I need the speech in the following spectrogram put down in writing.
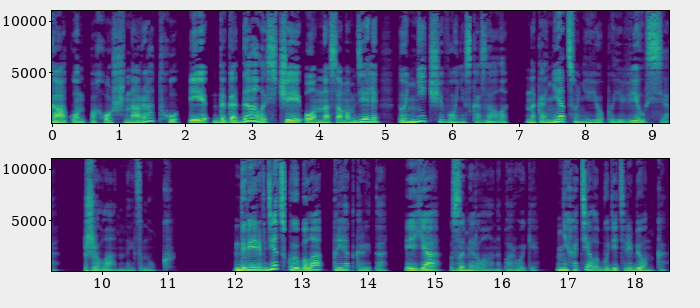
как он похож на Радху, и догадалась, чей он на самом деле, то ничего не сказала. Наконец у нее появился желанный внук. Дверь в детскую была приоткрыта, и я замерла на пороге. Не хотела будить ребенка.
